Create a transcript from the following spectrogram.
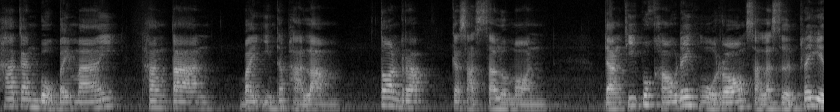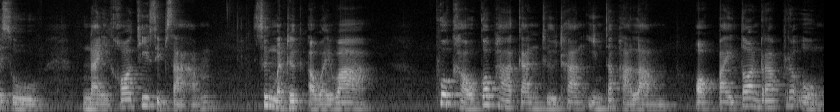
พากันโบกใบไม้ ทางตาล ใบอินทผลัม ต้อนรับ กษัตริย์ซาโลมอน ดังที่พวกเขาได้โห่ร้องสรรเสริญพระเยซูในข้อที่ 13 ซึ่งบันทึกเอาไว้ว่า พวกเขาก็พากันถือทางอินทผลัมออกไปต้อนรับพระองค์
